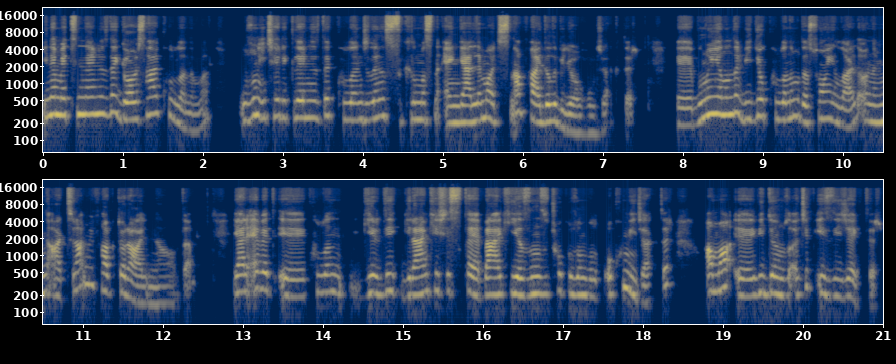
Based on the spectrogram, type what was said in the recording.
Yine metinlerinizde görsel kullanımı, uzun içeriklerinizde kullanıcıların sıkılmasını engelleme açısından faydalı bir yol olacaktır. E, bunun yanında video kullanımı da son yıllarda önemini artıran bir faktör haline aldı. Yani evet e, kullan girdi giren kişi siteye belki yazınızı çok uzun bulup okumayacaktır ama e, videonuzu açıp izleyecektir.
